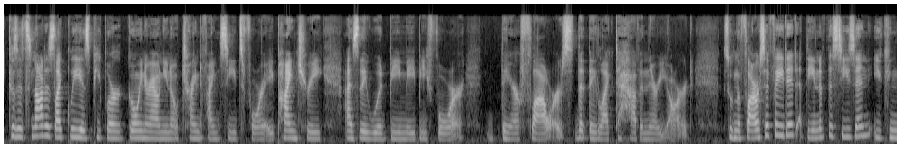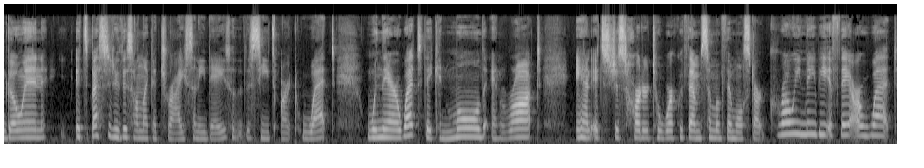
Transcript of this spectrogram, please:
because it's not as likely as people are going around, you know, trying to find seeds for a pine tree as they would be maybe for their flowers that they like to have in their yard. So when the flowers have faded at the end of the season, you can go in, it's best to do this on like a dry, sunny day so that the seeds aren't wet. When they are wet, they can mold and rot, and it's just harder to work with them. Some of them will start growing maybe if they are wet.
